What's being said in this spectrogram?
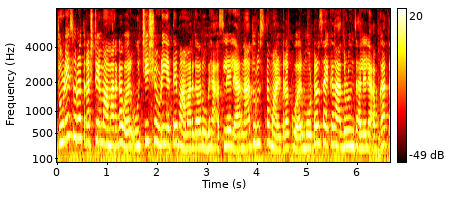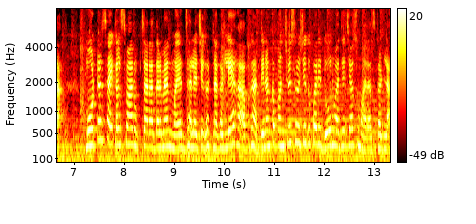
धुळे सुरत राष्ट्रीय महामार्गावर उची शेवडी येथे महामार्गावर उभ्या असलेल्या नादुरुस्त माल ट्रकवर मोटरसायकल आदळून झालेल्या अपघातात मोटरसायकल स्वार उपचारादरम्यान मयत झाल्याची घटना घडली आहे. हा अपघात दिनांक पंचवीस रोजी दुपारी दोन वाजेच्या सुमारास घडला.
